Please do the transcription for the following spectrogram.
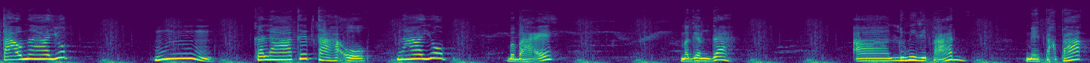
Tao na hayop? Hmm, kalahati tao na hayop. Babae? Maganda. Ah, lumilipad? May pakpak?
